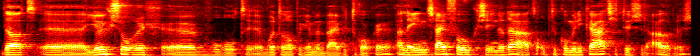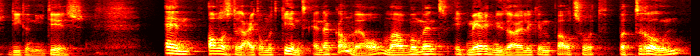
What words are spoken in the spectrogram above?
dat eh, jeugdzorg eh, bijvoorbeeld wordt er op een gegeven moment bij betrokken. Alleen zij focussen inderdaad op de communicatie tussen de ouders, die er niet is. En alles draait om het kind. En dat kan wel, maar op het moment, ik merk nu duidelijk een bepaald soort patroon.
